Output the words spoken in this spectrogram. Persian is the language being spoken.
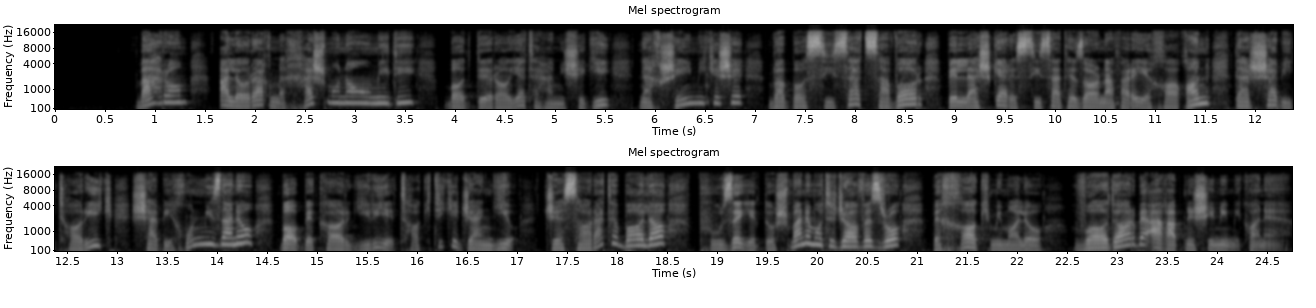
بهرام علا رقم خشم و ناامیدی با درایت همیشگی نقشه می‌کشه و با سیصد سوار به لشکر سیصد هزار نفره خاقان در شبی تاریک شبیخون می‌زنه و با بکارگیری تاکتیک جنگی و جسارت بالا پوزه دشمن متجاوز رو به خاک میماله و وادار به عقب نشینی می‌کنه.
